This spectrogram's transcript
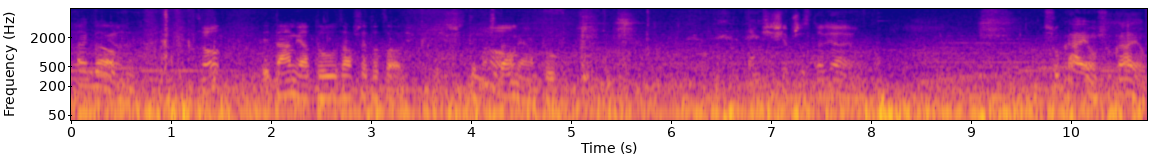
No Tak dobrze. Co? Ty tam, ja tu, zawsze to coś. Ty masz No. tam, ja tu. Ci się przestawiają. Szukają, szukają.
